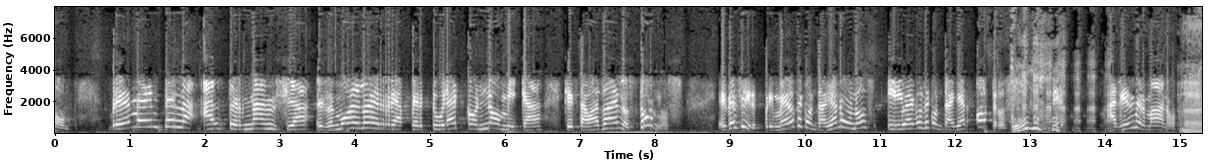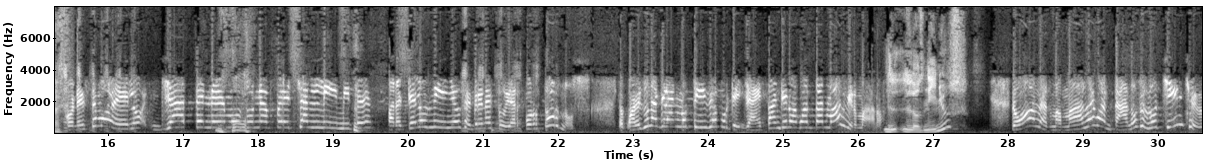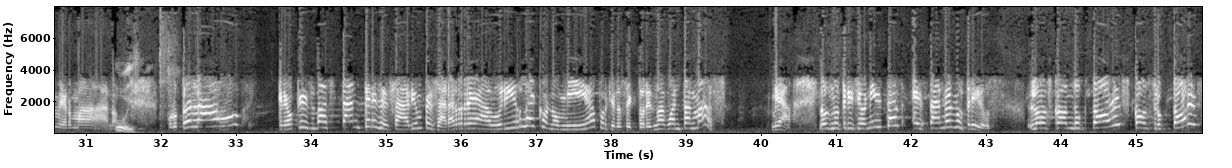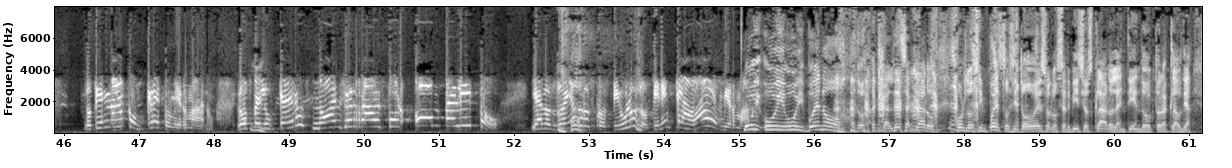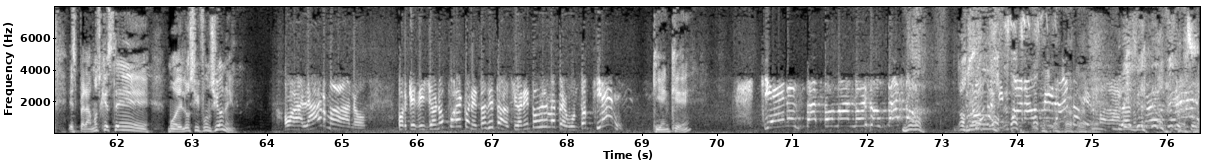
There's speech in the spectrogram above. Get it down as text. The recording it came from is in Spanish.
Bueno, brevemente la alternancia es un modelo de reapertura económica que está basada en los turnos. Es decir, primero se contagian unos y luego se contagian otros. ¿Cómo? Así es mi hermano. Ah. Con este modelo ya tenemos una fecha límite para que los niños entren a estudiar por turnos. Lo cual es una gran noticia porque ya están que no aguantan más, mi hermano. ¿Los niños? Las mamás aguantándose esos chinches, mi hermano. Uy. Por otro lado, creo que es bastante necesario empezar a reabrir la economía porque los sectores no aguantan más. Mira, los nutricionistas están desnutridos. Los conductores, constructores, no tienen nada concreto, mi hermano. Los peluqueros no han cerrado es los dueños de los prostíbulos los tienen clavados, mi hermano. Uy, uy, uy, bueno, alcaldesa, claro, por los impuestos y todo eso, los servicios, claro, la entiendo, doctora Claudia. Esperamos que este modelo sí funcione. Ojalá, hermano. Porque si yo no puedo con esta situación, entonces me pregunto quién. ¿Quién qué? ¿Quién está tomando esos datos? No. Aquí mirando, mi hermano. Gracias.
